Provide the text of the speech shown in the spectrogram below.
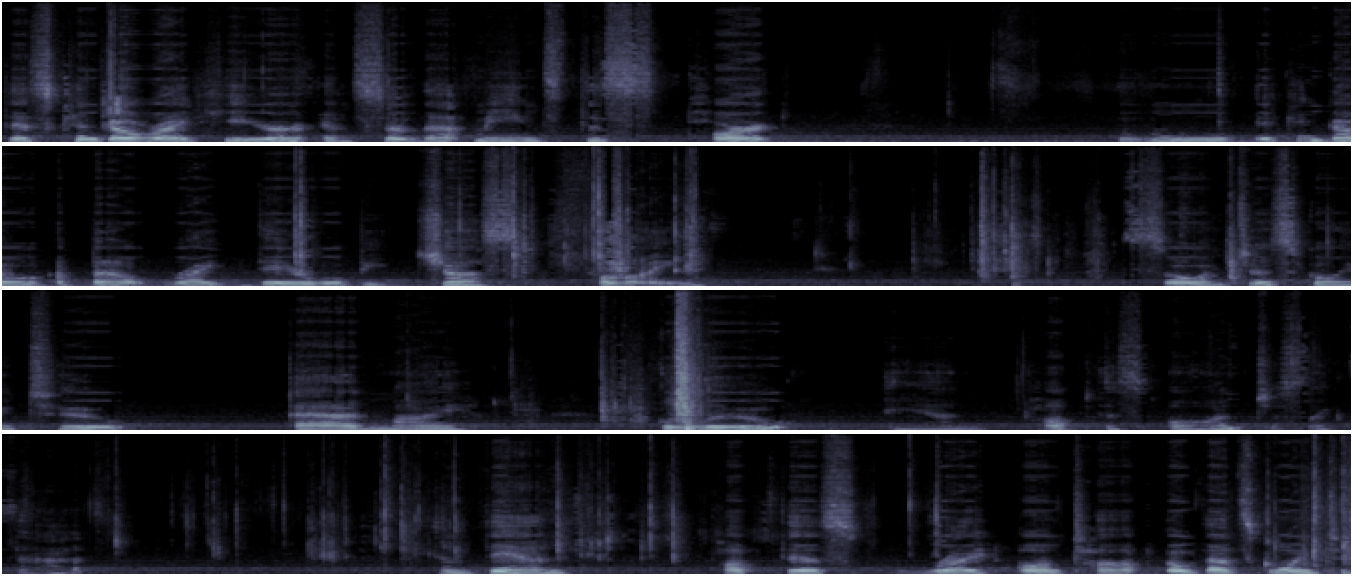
this can go right here. And so that means this part, it can go about right there will be just fine. So I'm just going to add my glue and pop this on just like that. And then pop this right on top. Oh, that's going to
